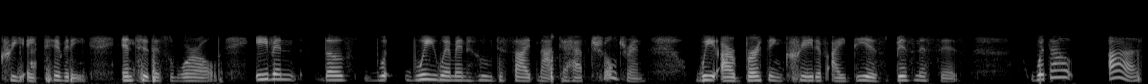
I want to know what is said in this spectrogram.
creativity into this world. Even those we women who decide not to have children, we are birthing creative ideas, businesses. Without us,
